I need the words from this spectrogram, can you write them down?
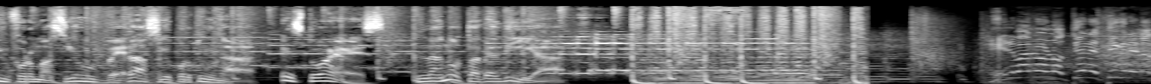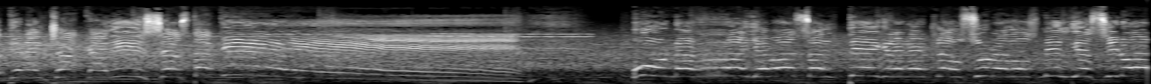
Información veraz y oportuna. Esto es La Nota del Día. El balón lo tiene Tigre, lo tiene el Chaca dice hasta aquí. Una raya más al Tigre en el clausura 2019.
